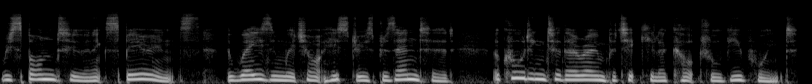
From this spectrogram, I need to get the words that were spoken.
respond to and experience the ways in which art history is presented according to their own particular cultural viewpoint.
